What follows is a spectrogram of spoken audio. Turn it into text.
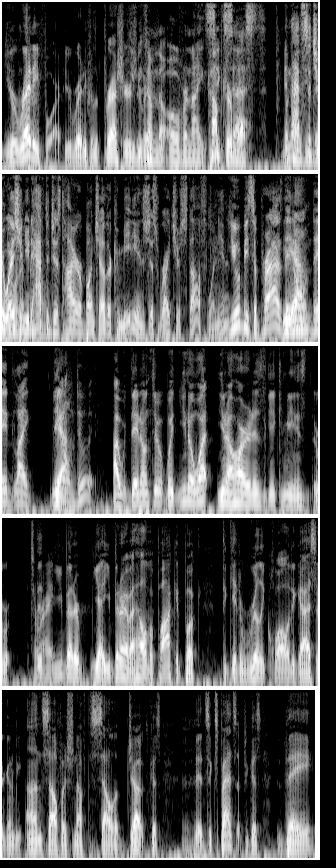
you're ready for it. You're ready for the pressures. You become the overnight Comfortable. success. In that because you've been doing situation, you'd have so to just hire a bunch of other comedians just write your stuff, wouldn't you? You would be surprised. They Yeah. don't. They like. They Yeah. don't do it. I w they don't do it, but you know what? You know how hard it is to get comedians. To write. You better, yeah, you better have a hell of a pocketbook to get a really quality guys that are going to be unselfish enough to sell the jokes because Mm-hmm. it's expensive because they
